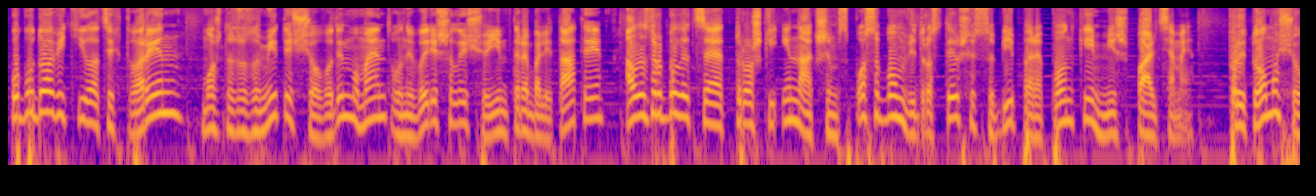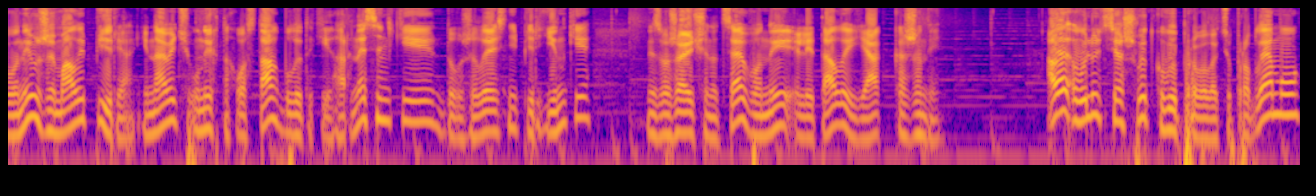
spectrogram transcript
По будові тіла цих тварин можна зрозуміти, що в один момент вони вирішили, що їм треба літати, але зробили це трошки інакшим способом, відростивши собі перепонки між пальцями. При тому, що вони вже мали пір'я, і навіть у них на хвостах були такі гарнесенькі, довжелезні пір'їнки. Незважаючи на це, вони літали як кажани. Але еволюція швидко виправила цю проблему,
